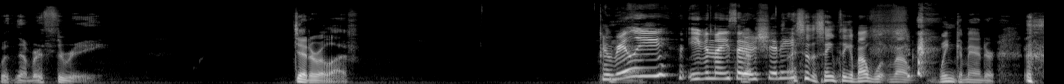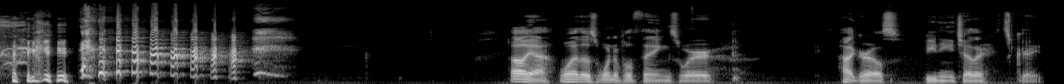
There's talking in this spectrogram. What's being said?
with number three Dead or Alive. Really? Even though you said it was shitty? I said the same thing about, about Wing Commander. oh, yeah. One of those wonderful things where hot girls beating each other. It's great.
